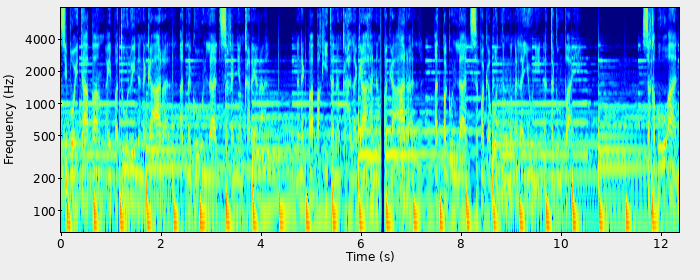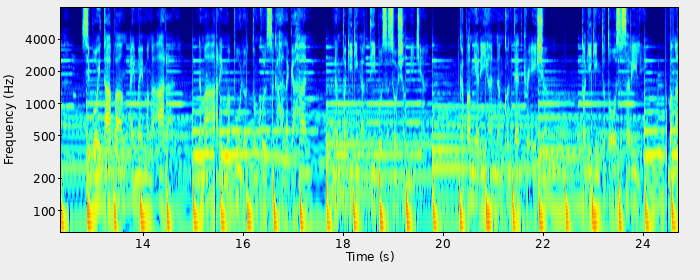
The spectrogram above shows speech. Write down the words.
Si Boy Tapang ay patuloy na nag-aaral at nag-uunlad sa kanyang karera na nagpapakita ng kahalagahan ng pag-aaral at pag-unlad sa pag-abot ng mga layunin at tagumpay. Sa kabuuan, si Boy Tapang ay may mga aral na maaaring mapulot tungkol sa kahalagahan ng pagiging aktibo sa social media, kapangyarihan ng content creation, pagiging totoo sa sarili, mga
